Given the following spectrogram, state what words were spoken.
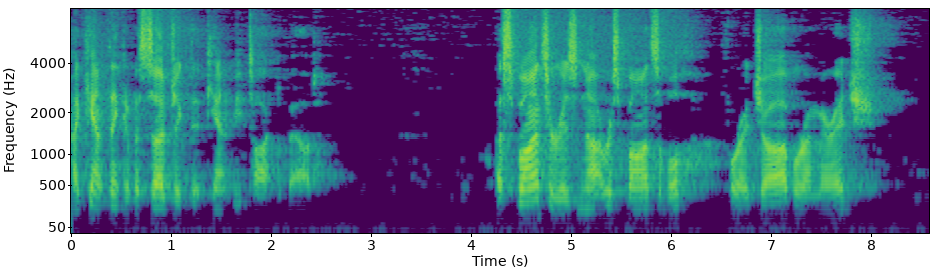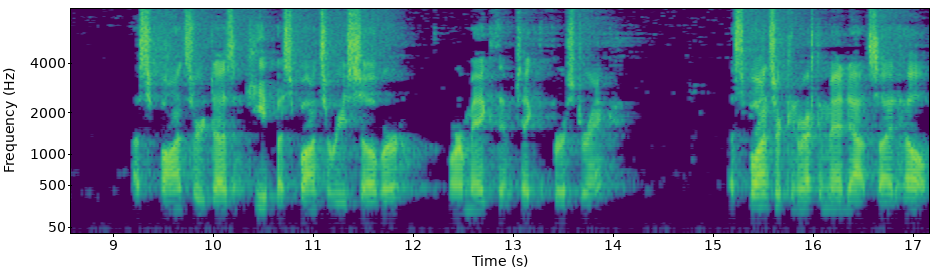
I can't think of a subject that can't be talked about. A sponsor is not responsible for a job or a marriage. A sponsor doesn't keep a sponsoree sober or make them take the first drink. A sponsor can recommend outside help.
